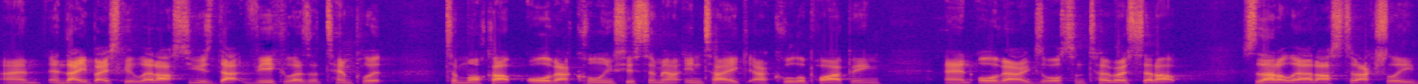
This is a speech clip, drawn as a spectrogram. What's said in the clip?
And, and they basically let us use that vehicle as a template to mock up all of our cooling system, our intake, our cooler piping, and all of our exhaust and turbo setup. So that allowed us to actually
